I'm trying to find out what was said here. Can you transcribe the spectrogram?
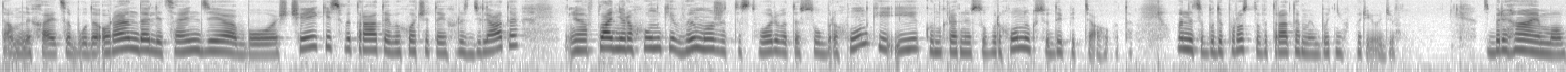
Там нехай це буде оренда, ліцензія або ще якісь витрати, ви хочете їх розділяти е, в плані рахунків, ви можете створювати субрахунки і конкретний субрахунок сюди підтягувати. У мене це буде просто витрати майбутніх періодів. Зберігаємо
